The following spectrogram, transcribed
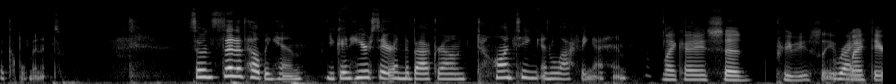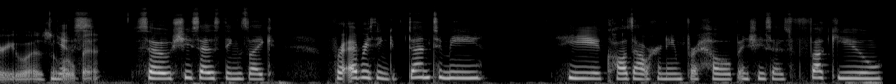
a couple minutes. So, instead of helping him, you can hear Sarah in the background taunting and laughing at him. Like I said previously, Right. my theory was a Yes. little bit. So she says things like, For everything you've done to me. He calls out her name for help and she says, Fuck you.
